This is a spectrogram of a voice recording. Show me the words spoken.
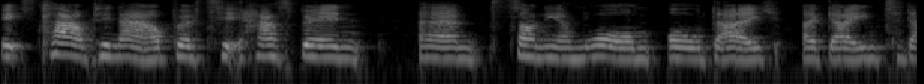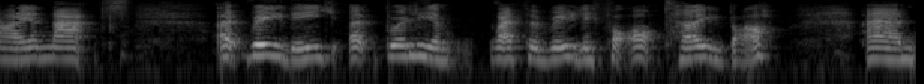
it's cloudy now but it has been um sunny and warm all day again today and that's uh, really uh, brilliant weather really for October um,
